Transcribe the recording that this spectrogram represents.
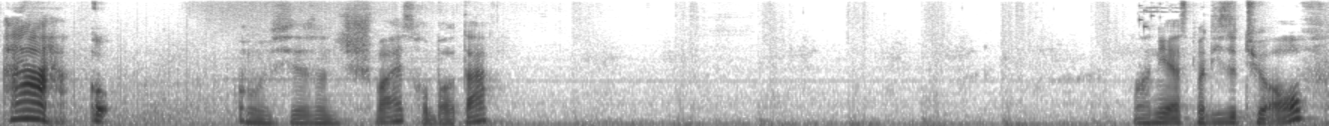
Aha. Oh. Oh, ist hier so ein Schweißroboter. Machen hier erstmal diese Tür auf.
